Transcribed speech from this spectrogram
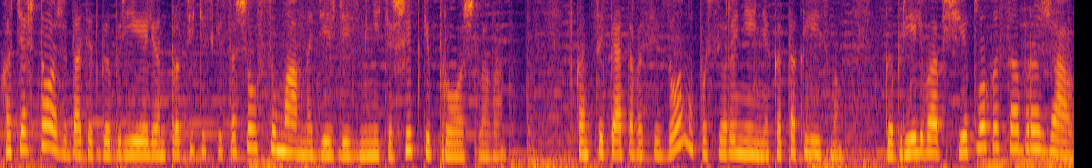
Хотя что ожидать от Габриэля, он практически сошел с ума в надежде изменить ошибки прошлого. В конце пятого сезона, после ранения катаклизмом, Габриэль вообще плохо соображал.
